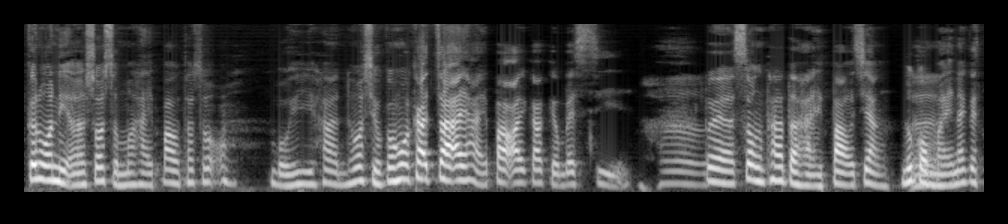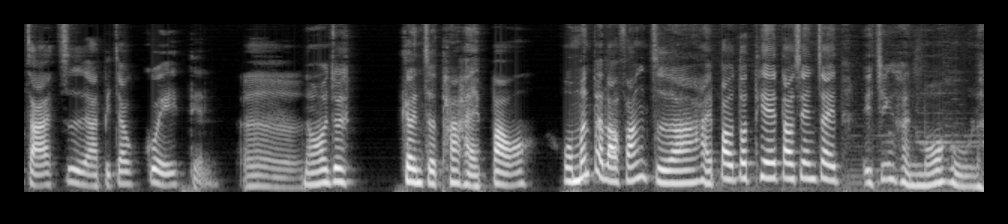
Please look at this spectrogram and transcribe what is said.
跟我女儿说什么海报，她说哦，没遗憾。我想讲我较早爱海报，爱到叫要死。嗯，对啊，送她的海报这样。如果买那个杂志啊，比较贵一点。嗯，然后就跟着她海报。我们的老房子啊，海报都贴到现在已经很模糊了。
